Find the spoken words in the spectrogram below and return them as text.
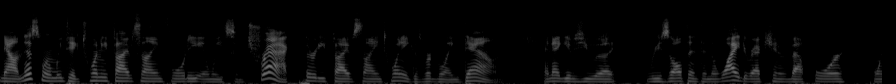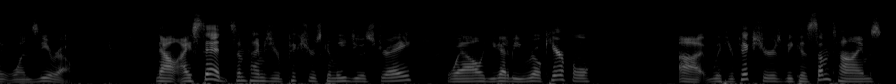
Now, in this one, we take 25 sine 40 and we subtract 35 sine 20 because we're going down. And that gives you a resultant in the y direction of about 4.10. Now, I said sometimes your pictures can lead you astray. Well, you got to be real careful uh, with your pictures because sometimes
